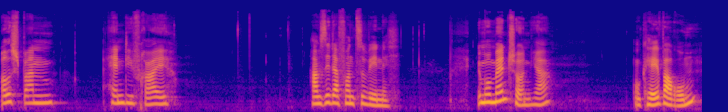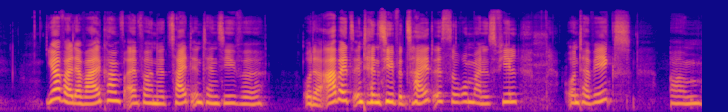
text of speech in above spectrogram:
ausspannen, Handy frei. Haben Sie davon zu wenig? Im Moment schon, ja. Okay, warum? Ja, weil der Wahlkampf einfach eine zeitintensive oder arbeitsintensive Zeit ist, so rum. Man ist viel unterwegs, ähm,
